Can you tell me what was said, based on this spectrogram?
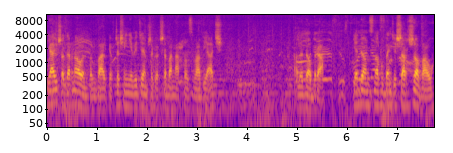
Ja już ogarnąłem tą walkę, wcześniej nie wiedziałem, że go trzeba na to zwabiać. Ale dobra. Kiedy on znowu będzie szarżował?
